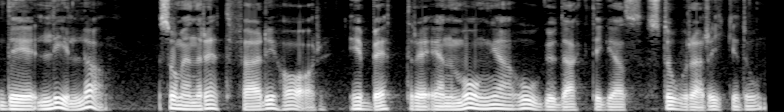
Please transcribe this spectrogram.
Det lilla som en rättfärdig har är bättre än många ogudaktigas stora rikedom.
